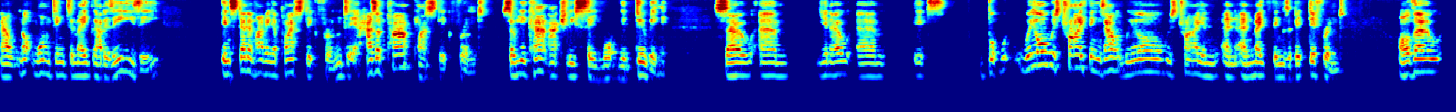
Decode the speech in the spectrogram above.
Now, not wanting to make that as easy, instead of having a plastic front, it has a part plastic front, so you can't actually see what you're doing. So, um, you know, um, it's but we always try things out. We always try and, and, and make things a bit different. Although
